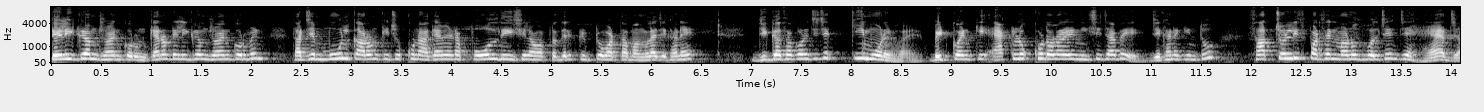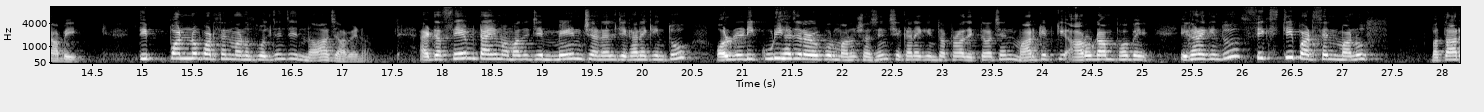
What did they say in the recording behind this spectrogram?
টেলিগ্রাম জয়েন করুন। কেন টেলিগ্রাম জয়েন করবেন? তার যে মূল কারণ, কিছুক্ষণ আগে আমি একটা পোল দিয়েছিলাম আপনাদের ক্রিপ্টো বার্তা বাংলা যেখানে জিজ্ঞাসা করেছি যে কী মনে হয়? বিটকয়েন কি এক লক্ষ ডলারের নিচে যাবে? যেখানে কিন্তু সাতচল্লিশ পার্সেন্ট মানুষ বলছেন যে হ্যাঁ যাবে। তিপ্পান্ন পার্সেন্ট মানুষ বলছেন যে না, যাবে না। অ্যাট দ্য সেম টাইম আমাদের যে মেন চ্যানেল যেখানে কিন্তু অলরেডি কুড়ি হাজারের ওপর মানুষ আছেন, সেখানে কিন্তু আপনারা দেখতে পাচ্ছেন মার্কেট কি আরও ডাম্প হবে? এখানে কিন্তু সিক্সটি পার্সেন্ট মানুষ বা তার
